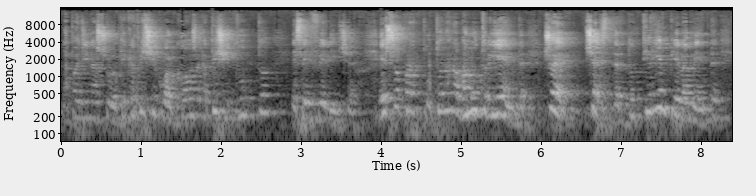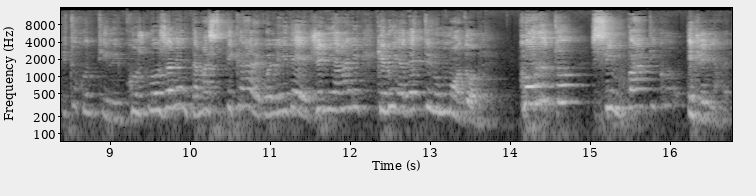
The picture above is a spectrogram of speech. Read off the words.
la pagina solo, che capisci qualcosa, capisci tutto e sei felice. E soprattutto una roba nutriente, cioè Chesterton ti riempie la mente e tu continui cosmosamente a masticare quelle idee geniali che lui ha detto in un modo corto, simpatico e geniale.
